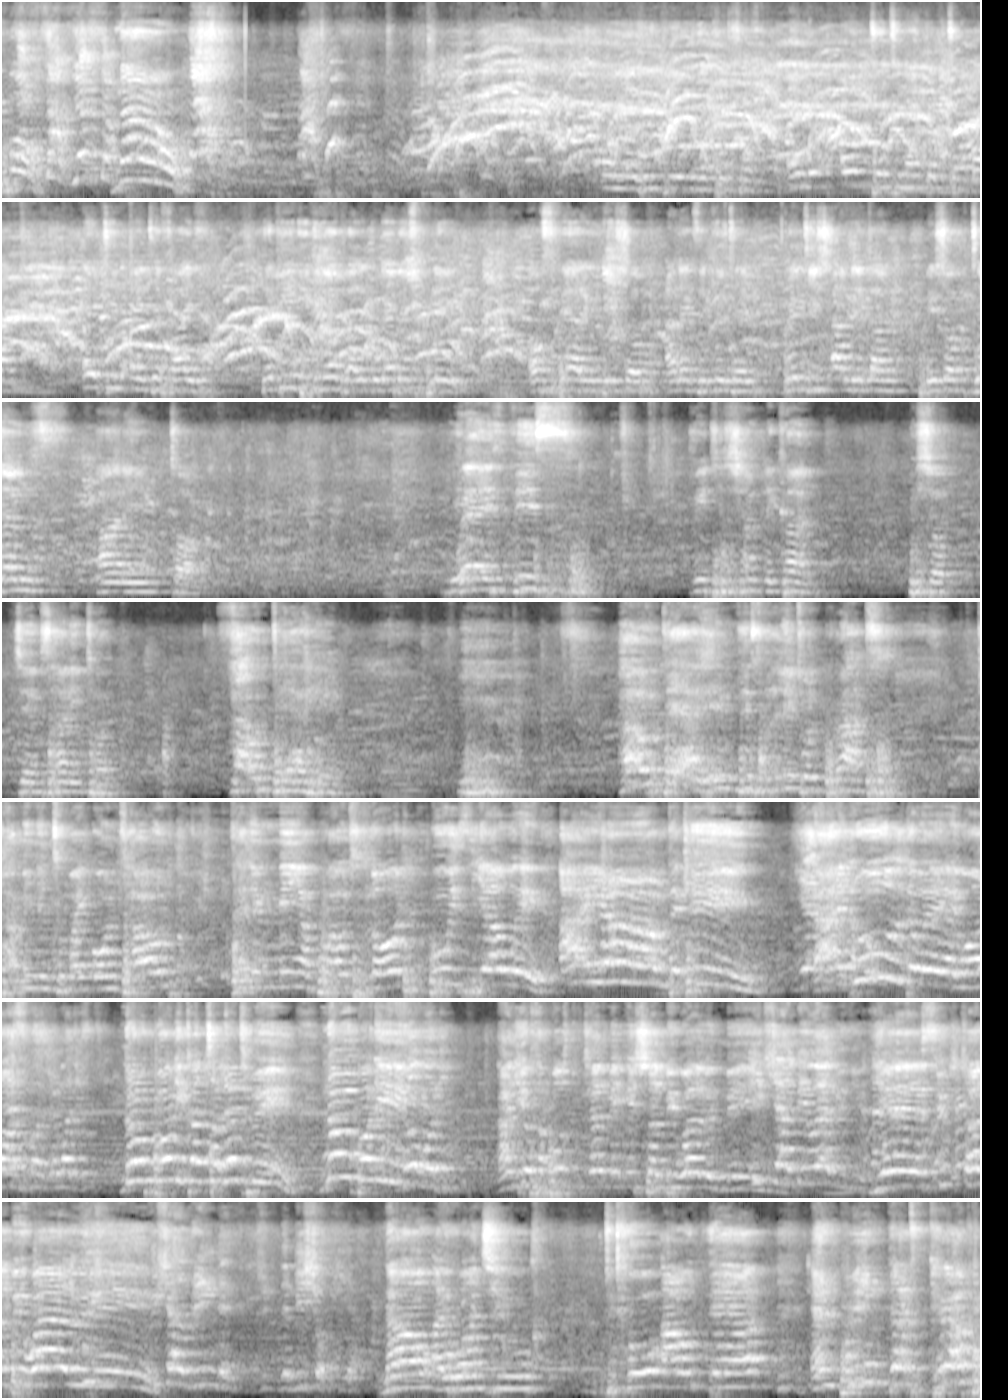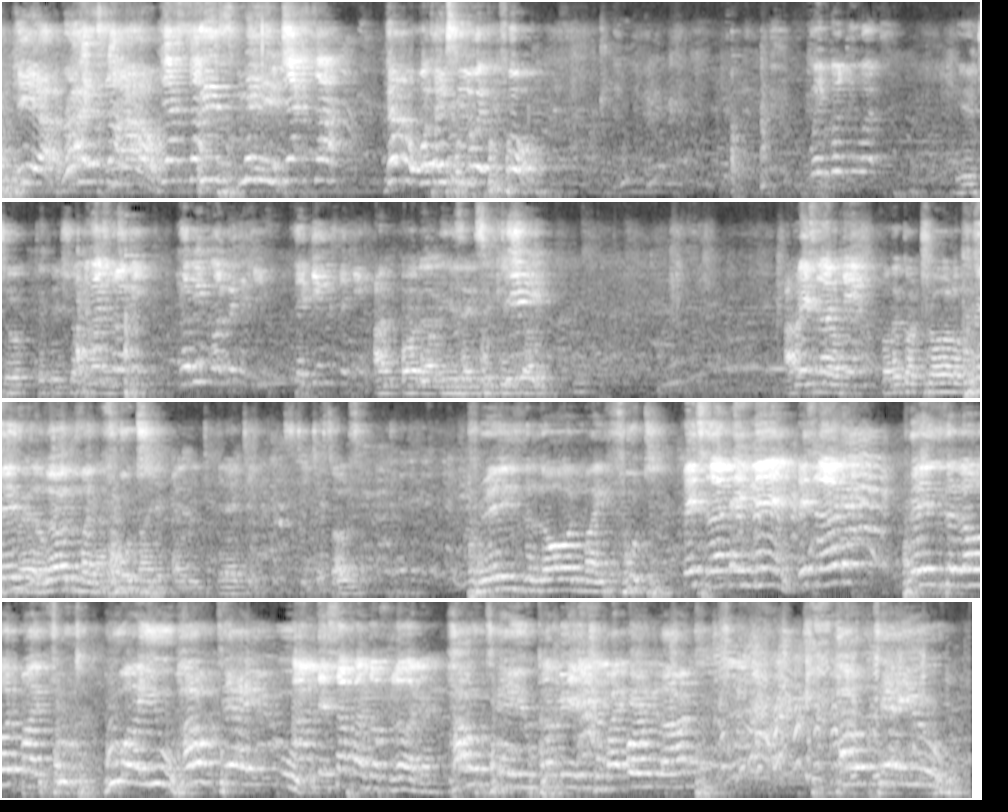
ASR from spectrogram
People. sir, yes, sir. Now! Ah. Ah. He killed the Christians. And on 29th October 1885, the king ignored Balikuddembe's plea of sparing bishop and executed British Anglican Bishop James Hannington. Where is this British Anglican Bishop James Hannington? How dare him? How dare him, this little brat, coming into my own town, telling me about Lord, who is Yahweh. I am the king. Yes, I rule the way I Yes, want. Majesty. Nobody can challenge me. Nobody. Nobody. And you're supposed to tell me it shall be well with me. It shall be well with you. Yes, it shall be well with We me. shall bring the, the bishop here. Now I want you to go out there and bring that crap here right Yes, sir. now. Yes, sir. This minute. Yes, sir. Now, what are you still waiting for? Wait, what do you want? He took the bishop What do you want from me? You're being called by the king. The king is the king. and ordered his execution. And Praise Lord, King. for the control of Praise spread the of Lord, my foot. by eliminating its teachers also. Praise the Lord, my foot. Praise the Lord, amen. Praise the Lord. Praise the Lord, my foot. Who are you? How dare you? I'm the servant of Lord. How dare you come into my own land? How dare you?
